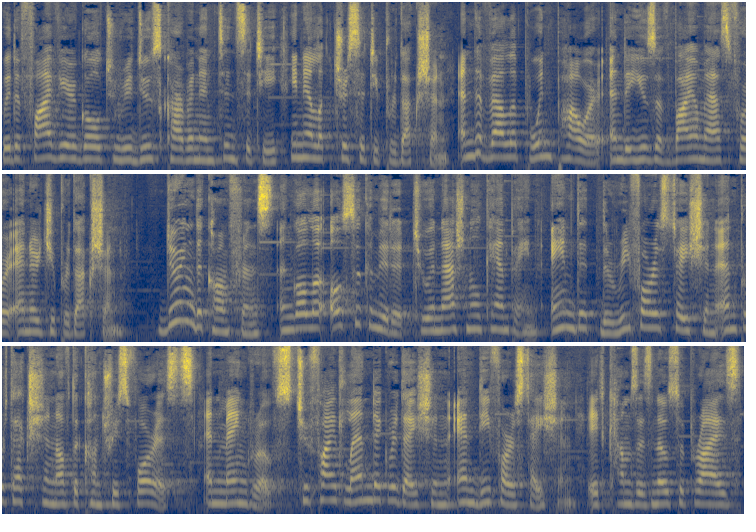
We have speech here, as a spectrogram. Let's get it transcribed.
with a five year goal to reduce carbon intensity in electricity production and develop wind power and the use of biomass for energy production. During the conference, Angola also committed to a national campaign aimed at the reforestation and protection of the country's forests and mangroves to fight land degradation and deforestation. It comes as no surprise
